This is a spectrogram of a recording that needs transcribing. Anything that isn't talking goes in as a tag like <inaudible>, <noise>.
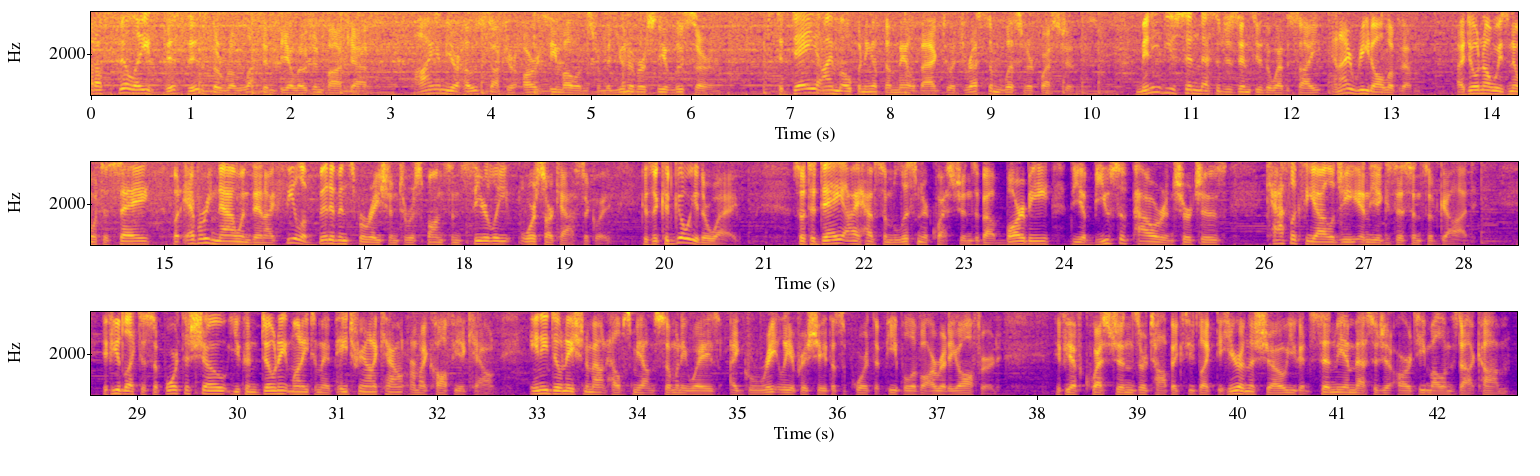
out of Philly, this is the Reluctant Theologian Podcast. I am your host, Dr. R.T. Mullins from the University of Lucerne. Today, I'm opening up the mailbag to address some listener questions. Many of you send messages in through the website, and I read all of them. I don't always know what to say, but every now and then I feel a bit of inspiration to respond sincerely or sarcastically, because it could go either way. So today I have some listener questions about Barbie, the abuse of power in churches, Catholic theology, and the existence of God. If you'd like to support the show, you can donate money to my Patreon account or my Ko-fi account. Any donation amount helps me out in so many ways. I greatly appreciate the support that people have already offered. If you have questions or topics you'd like to hear on the show, you can send me a message at rtmullins.com.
